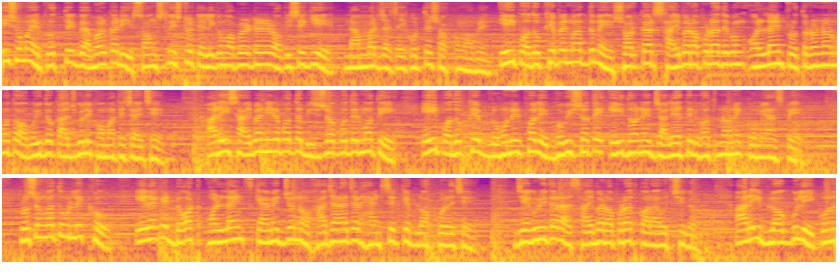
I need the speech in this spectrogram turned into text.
এই সময়ে প্রত্যেক ব্যবহারকারী সংশ্লিষ্ট টেলিকম অপারেটরের অফিসে গিয়ে নাম্বার যাচাই করতে সক্ষম হবেন। এই পদক্ষেপের মাধ্যমে সরকার সাইবার অপরাধ এবং অনলাইন প্রতারণার মতো অবৈধ কাজগুলি কমাতে চাইছে। আর এই সাইবার নিরাপত্তা বিশেষজ্ঞদের মতে, এই পদক্ষেপ গ্রহণের ফলে ভবিষ্যতে এই ধরনের জালিয়াতির ঘটনা অনেক কমে আসবে। প্রসঙ্গত উল্লেখ্য, এর আগে ডট অনলাইন স্ক্যামের জন্য হাজার হাজার হ্যান্ডসেটকে ব্লক করেছে। যেগুলি দ্বারা সাইবার অপরাধ করা হচ্ছিল। আর এই ব্লকগুলি কোনো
